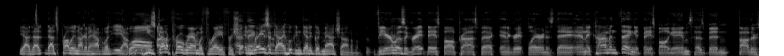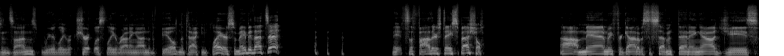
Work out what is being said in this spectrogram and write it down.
yeah, that that's probably not going to happen. But yeah, Well, he's got uh, a program with Rey for sure, Oh, and you Rey's a guy who can get a good match out of him. Veer was a great baseball prospect and a great player in his day. And a common thing at baseball games has been fathers and sons weirdly shirtlessly running onto the field and attacking players. So maybe that's it. it's the Father's Day special. Ah man, we forgot it was the seventh inning. Oh geez,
